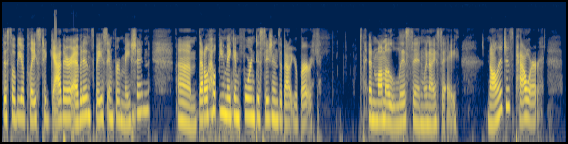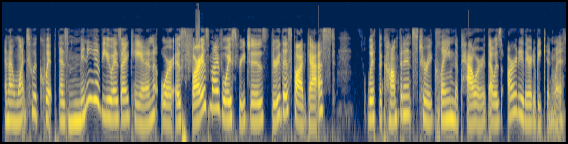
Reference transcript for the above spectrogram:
This will be a place to gather evidence based information um, that'll help you make informed decisions about your birth. And, Mama, listen when I say knowledge is power. And I want to equip as many of you as I can, or as far as my voice reaches through this podcast, with the confidence to reclaim the power that was already there to begin with.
